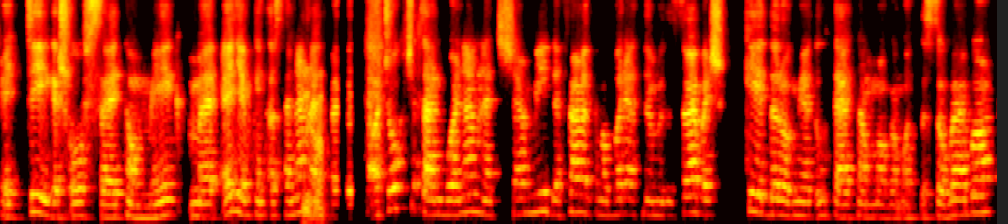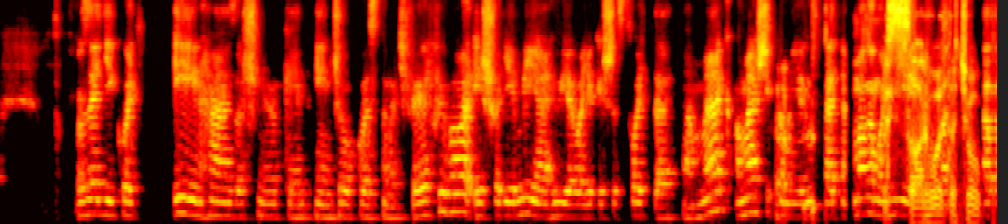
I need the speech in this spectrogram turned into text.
Egy céges off még, mert egyébként aztán nem lett belőle. A csókcsatánkból nem lett semmi, de felmentem a barátnőmhöz a szobába, és két dolog miatt utáltam magam ott a szobába. Az egyik, hogy én házas nőként én csókoztam egy férfival, és hogy én milyen hülye vagyok, és ezt hogy tettem meg. A másik, amiért utáltam magam, hogy miért... Szar volt a csók.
